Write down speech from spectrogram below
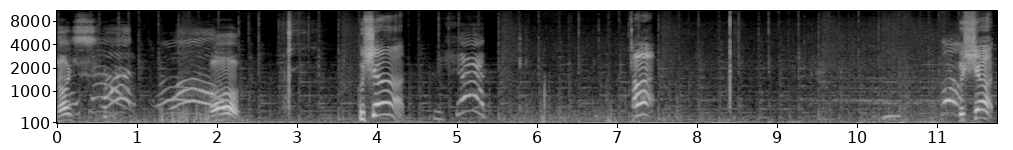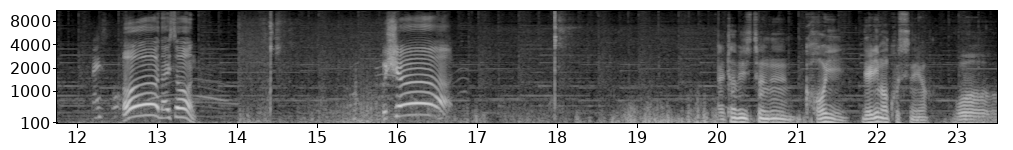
나이스. 오. 굿샷. Shot! 아. 굿샷. 어, 나이스 온. 굿샷. 알타 비스타는 거의 내리막 코스네요. 와.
